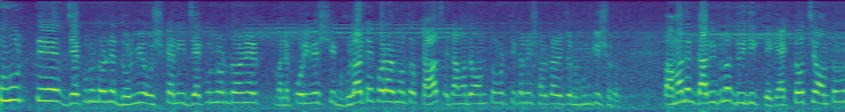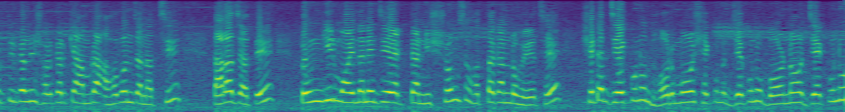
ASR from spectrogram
মুহূর্তে যে কোনো ধরনের ধর্মীয় উস্কানি, যে কোনো ধরনের মানে পরিবেশকে ঘোলাটে করার মতো কাজ, এটা আমাদের অন্তর্বর্তীকালীন সরকারের জন্য হুমকি স্বরূপ। তো আমাদের দাবিগুলো দুই দিক থেকে। একটা হচ্ছে অন্তর্বর্তীকালীন সরকারকে আমরা আহ্বান জানাচ্ছি, তারা যাতে টঙ্গীর ময়দানে যে একটা নৃশংস হত্যাকাণ্ড হয়েছে, সেটা যে কোনো ধর্ম, সে কোনো যে কোনো বর্ণ, যে কোনো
